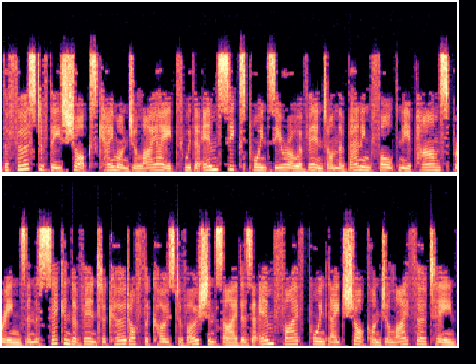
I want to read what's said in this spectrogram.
The first of these shocks came on July 8 with a M6.0 event on the Banning Fault near Palm Springs and the second event occurred off the coast of Oceanside as a M5.8 shock on July 13.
